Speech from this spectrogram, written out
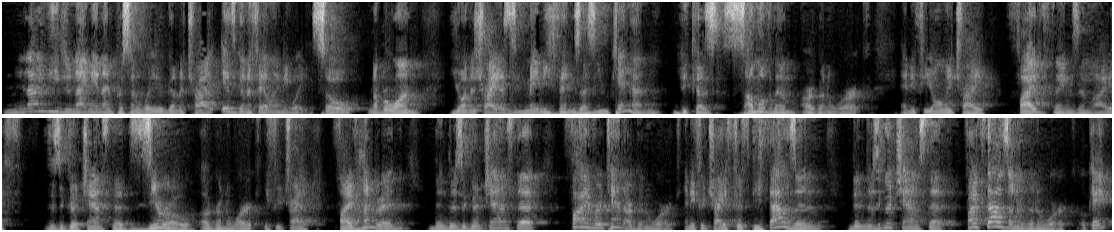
90 to 99% of what you're gonna try is gonna fail anyway. So number one, you wanna try as many things as you can because some of them are gonna work. And if you only try five things in life, there's a good chance that zero are going to work. If you try 500, then there's a good chance that five or 10 are going to work. And if you try 50,000, then there's a good chance that 5,000 are going to work. Okay.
